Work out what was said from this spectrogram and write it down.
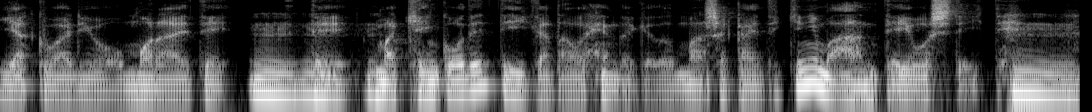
役割をもらえてうんうんうんまあ健康でって言い方は変だけど、まあ社会的にも安定をしていて、うん。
